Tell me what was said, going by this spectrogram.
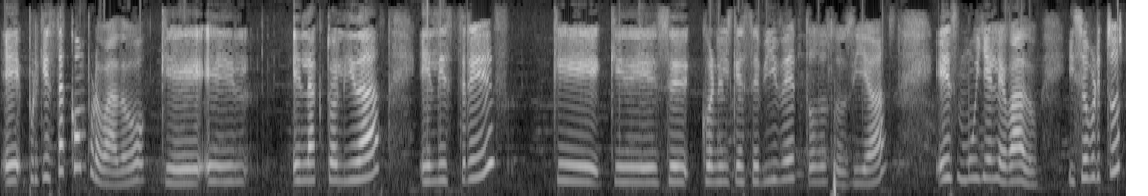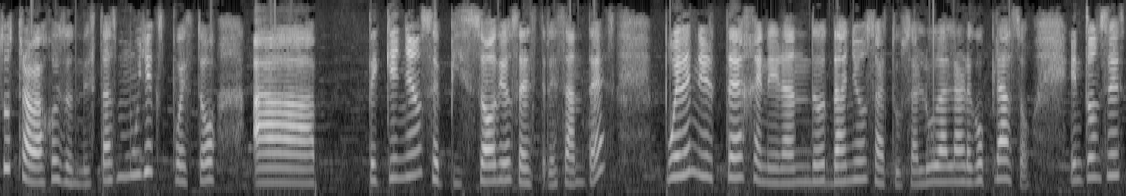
eh, porque está comprobado que el, en la actualidad el estrés que, que se, con el que se vive todos los días es muy elevado. Y sobre todo estos trabajos donde estás muy expuesto a pequeños episodios estresantes pueden irte generando daños a tu salud a largo plazo. Entonces,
